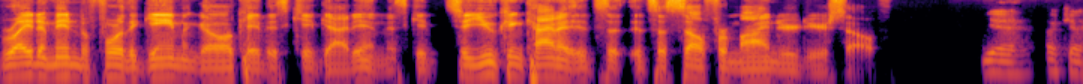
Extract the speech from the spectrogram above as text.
write them in before the game and go, okay, this kid got in. This kid. So you can kind of it's a it's a self reminder to yourself. yeah. Okay.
